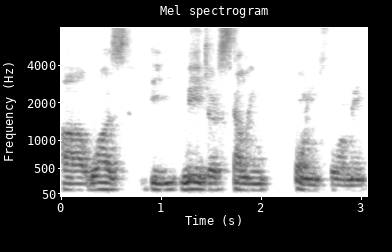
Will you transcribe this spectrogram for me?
uh, was the major selling point for me.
